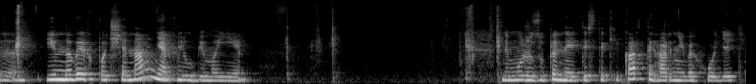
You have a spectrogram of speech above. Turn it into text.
Е, І в нових починаннях, любі мої, не можу зупинитись, такі карти гарні виходять.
